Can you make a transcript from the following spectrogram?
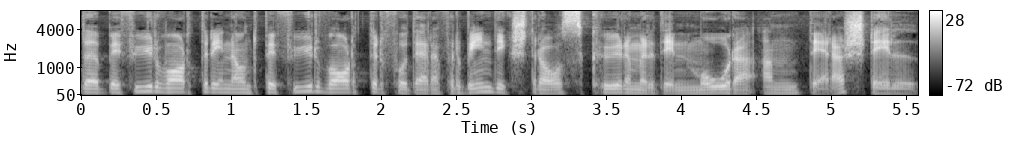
der Befürworterinnen und Befürworter von dieser Verbindungsstrasse hören wir den morgen an dieser Stelle.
